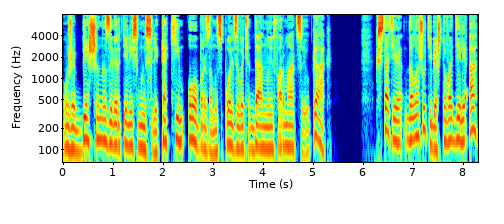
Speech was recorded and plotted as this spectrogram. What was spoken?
уже бешено завертелись мысли, каким образом использовать данную информацию, как. «Кстати, доложу тебе, что в отделе А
